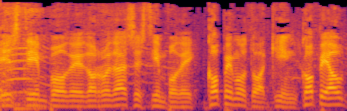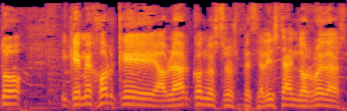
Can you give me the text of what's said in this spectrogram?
Es tiempo de dos ruedas, es tiempo de Cope Moto aquí en Cope Auto. Y qué mejor que hablar con nuestro especialista en dos ruedas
